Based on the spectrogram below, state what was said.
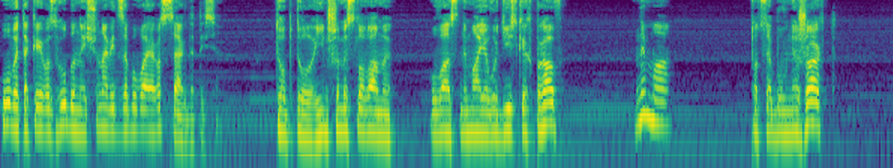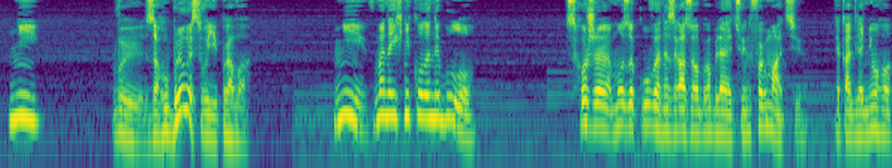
Уве такий розгублений, що навіть забуває розсердитися. Тобто, іншими словами, у вас немає водійських прав? Нема. То це був не жарт? Ні. Ви загубили свої права? Ні, в мене їх ніколи не було. Схоже, мозок Уве не зразу обробляє цю інформацію, яка для нього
